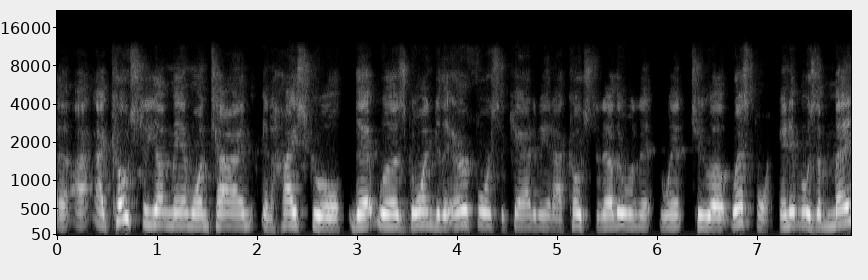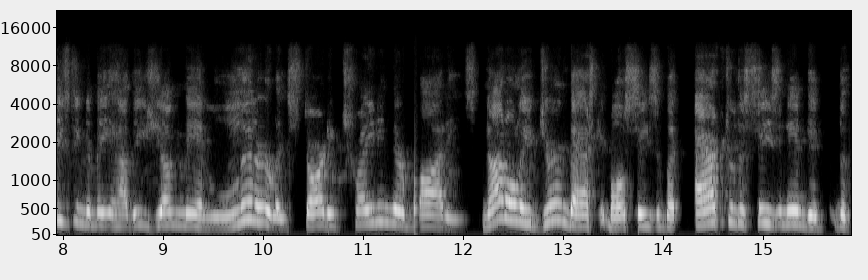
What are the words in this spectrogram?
uh, I, I, coached a young man one time in high school that was going to the Air Force Academy, and I coached another one that went to uh, West Point. And it was amazing to me how these young men literally started training their bodies, not only during basketball season, but after the season ended, the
